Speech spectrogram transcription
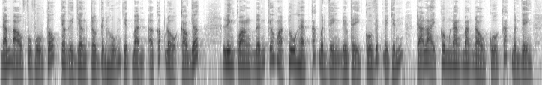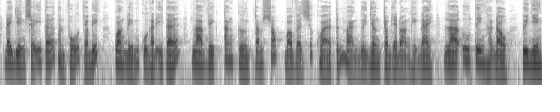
đảm bảo phục vụ tốt cho người dân trong tình huống dịch bệnh ở cấp độ cao nhất. Liên quan đến kế hoạch thu hẹp các bệnh viện điều trị COVID-19, trả lại công năng ban đầu của các bệnh viện, đại diện Sở Y tế thành phố cho biết quan điểm của ngành y tế là việc tăng cường chăm sóc bảo vệ sức khỏe tính mạng người dân trong giai đoạn hiện nay là ưu tiên hàng đầu. Tuy nhiên,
